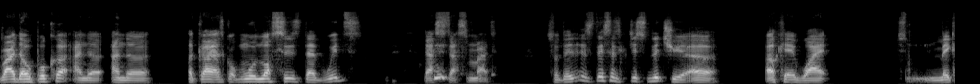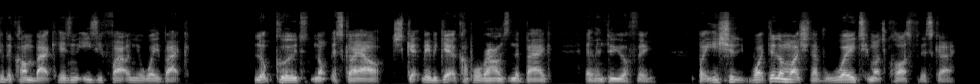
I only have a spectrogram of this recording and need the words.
Rydell Booker and a and a, a guy that's got more losses than wins. That's that's mad. So this this is just literally a okay, just making the comeback. Here's an easy fight on your way back. Look good, knock this guy out. Just get maybe get a couple rounds in the bag and then do your thing. But he should what Dillian Whyte should have way too much class for this guy.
